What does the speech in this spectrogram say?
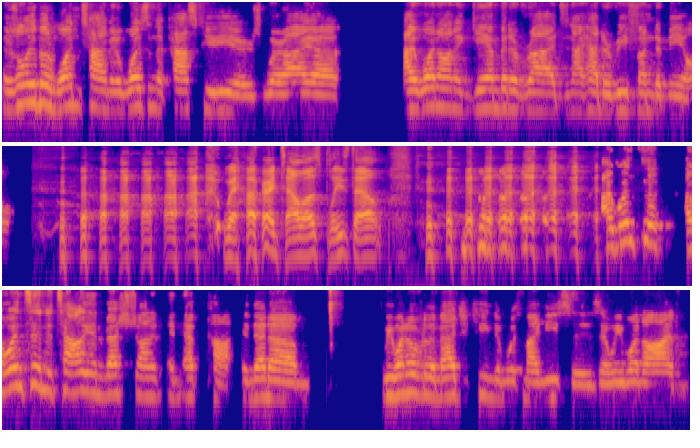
There's only been one time, and it was in the past few years, where I uh, I went on a gambit of rides and I had to refund a meal. well, all right, tell us, please tell. I went to I went to an Italian restaurant in, Epcot, and then um, we went over to the Magic Kingdom with my nieces, and we went on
